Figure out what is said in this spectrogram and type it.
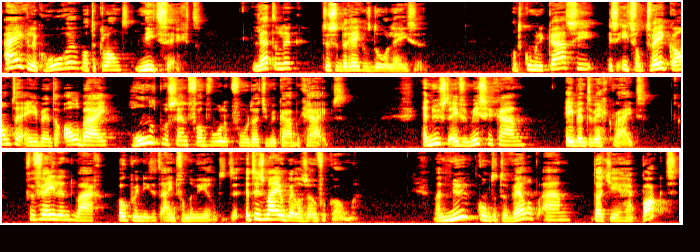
eigenlijk horen wat de klant niet zegt. Letterlijk tussen de regels doorlezen. Want communicatie is iets van twee kanten en je bent er allebei 100% verantwoordelijk voor dat je elkaar begrijpt. En nu is het even misgegaan en je bent de weg kwijt. Vervelend, maar ook weer niet het eind van de wereld. Het is mij ook wel eens overkomen. Maar nu komt het er wel op aan dat je herpakt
